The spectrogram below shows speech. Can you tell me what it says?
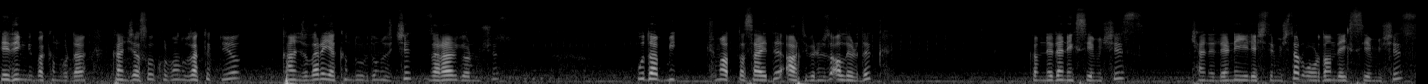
Dediğim gibi bakın burada kanca asıl kurban uzaklık diyor. Kancılara yakın durduğumuz için zarar görmüşüz. Bu da bir küm atlasaydı artı birimizi alırdık. Bakalım neden eksi yemişiz? Kendilerini iyileştirmişler. Oradan da eksi yemişiz.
